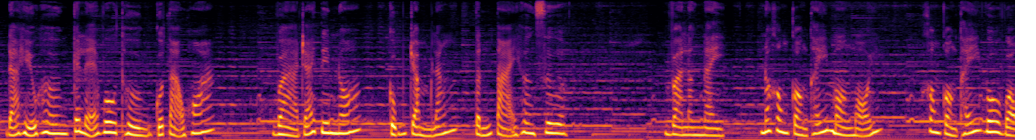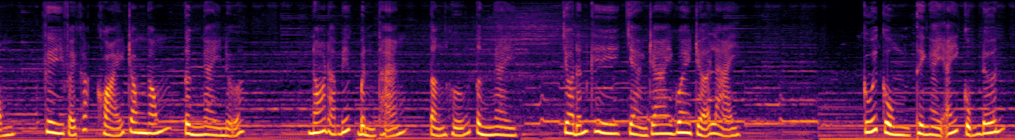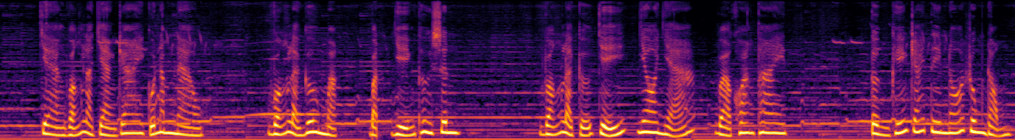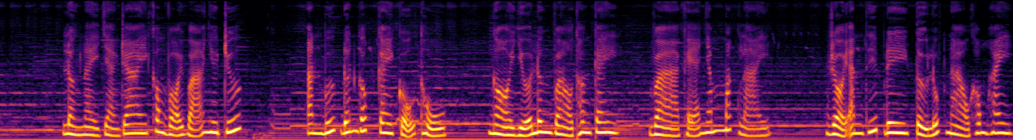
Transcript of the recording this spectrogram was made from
đã hiểu hơn cái lẽ vô thường của tạo hóa. Và trái tim nó cũng trầm lắng, tĩnh tại hơn xưa. Và lần này, nó không còn thấy mòn mỏi không còn thấy vô vọng khi phải khắc khoải trong ngóng từng ngày nữa. Nó đã biết bình thản tận hưởng từng ngày cho đến khi chàng trai quay trở lại cuối cùng thì ngày ấy cũng đến. Chàng vẫn là chàng trai của năm nào, vẫn là gương mặt bạch diện thư sinh, vẫn là cử chỉ nho nhã và khoan thai, từng khiến trái tim nó rung động. Lần này chàng trai không vội vã như trước. Anh bước đến gốc cây cổ thụ, ngồi dựa lưng vào thân cây và khẽ nhắm mắt lại rồi anh thiếp đi từ lúc nào không hay?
